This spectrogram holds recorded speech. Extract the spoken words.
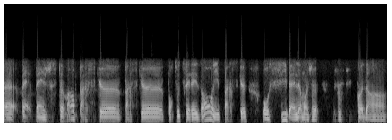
euh, ben, ben, justement parce que parce que pour toutes ces raisons et parce que aussi ben là moi je je suis pas dans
